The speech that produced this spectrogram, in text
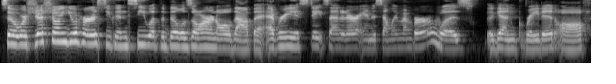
So we're just showing you hers. So you can see what the bills are and all that. But every state senator and assembly member was again graded off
